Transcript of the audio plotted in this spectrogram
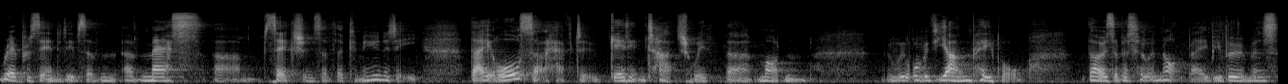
representatives of, of mass um, sections of the community, they also have to get in touch with uh, modern, with young people, those of us who are not baby boomers.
